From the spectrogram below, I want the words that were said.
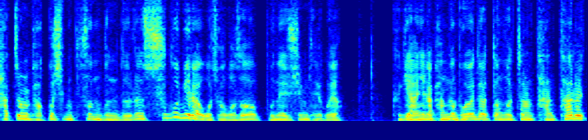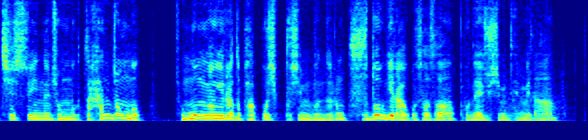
타점을 받고 싶은 분들은 수급이라고 적어서 보내주시면 되고요. 그게 아니라 방금 보여드렸던 것처럼 단타를 칠 수 있는 종목들 한 종목, 종목명이라도 받고 싶으신 분들은 구독이라고 써서 보내주시면 됩니다.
